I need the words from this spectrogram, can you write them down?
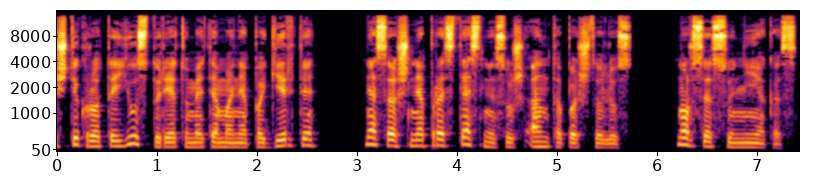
Iš tikro tai jūs turėtumėte mane pagirti, nes aš neprastesnis už antapaštolius, nors esu niekas.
